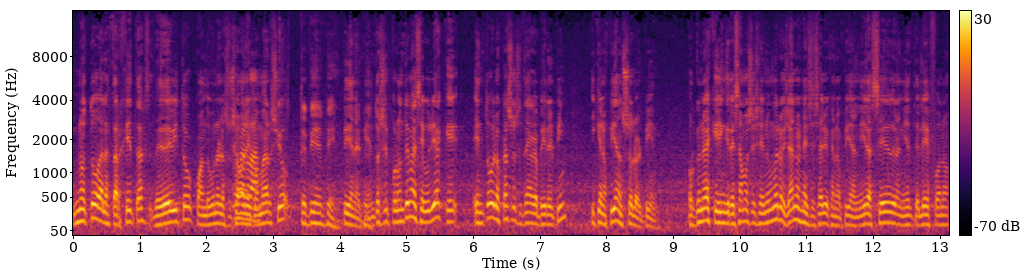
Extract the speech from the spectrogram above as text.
no todas las tarjetas de débito, cuando uno las usaba en el comercio, Te piden el PIN. piden el PIN. Entonces, por un tema de seguridad, que en todos los casos se tenga que pedir el PIN y que nos pidan solo el PIN. Porque una vez que ingresamos ese número, ya no es necesario que nos pidan ni la cédula, ni el teléfono,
